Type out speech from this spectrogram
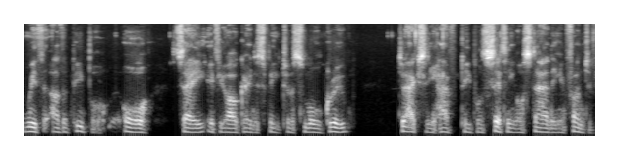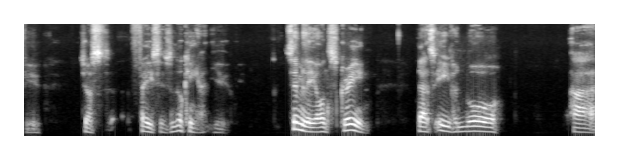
with other people. Or, say, if you are going to speak to a small group, to actually have people sitting or standing in front of you, just faces looking at you. Similarly, on screen, that's even more uh,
